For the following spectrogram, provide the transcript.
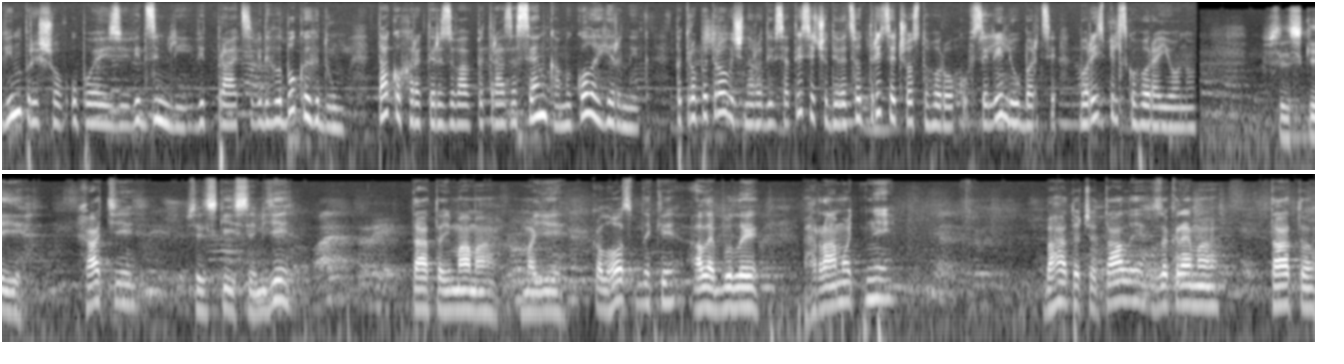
Він прийшов у поезію від землі, від праці, від глибоких дум. Так охарактеризував Петра Засенка Микола Гірник. Петро Петрович народився 1936 року в селі Любарці Бориспільського району. в сільській хаті, в сільській сім'ї. Тато і мама мої колгоспники, але були грамотні, багато читали, зокрема, тато,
